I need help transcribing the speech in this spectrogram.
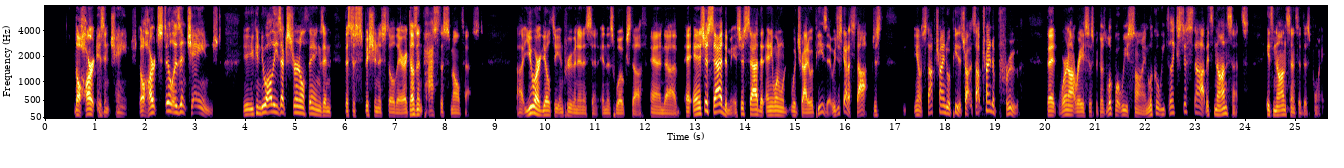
The heart isn't changed. The heart still isn't changed. You, you can do all these external things, and the suspicion is still there. It doesn't pass the smell test. Uh, you are guilty and proven innocent in this woke stuff, and uh, and it's just sad to me. It's just sad that anyone would, would try to appease it. We just got to stop. Just you know, stop trying to appease it. Try, stop trying to prove that we're not racist because look what we signed. Look what we like. Just stop. It's nonsense. It's nonsense at this point.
